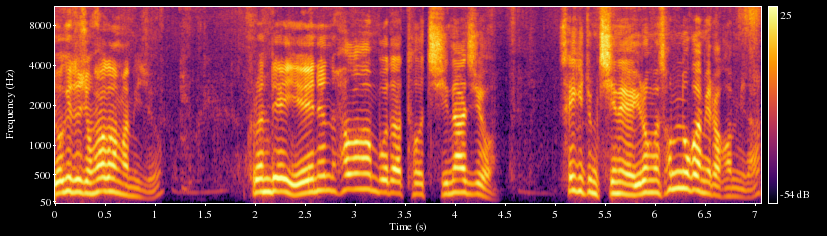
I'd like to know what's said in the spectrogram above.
여기도 지금 화강암이죠. 그런데 얘는 화강암보다 더 진하지요. 색이 좀 진해요. 이런 건 섬노감이라고 합니다.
